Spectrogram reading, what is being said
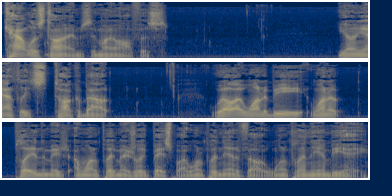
countless times in my office young athletes talk about, well, I want to be want to play in the major. I want to play Major League Baseball. I want to play in the NFL. I want to play in the NBA. I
